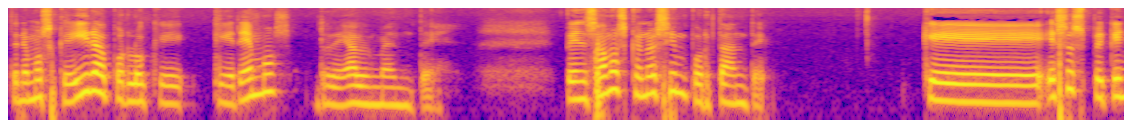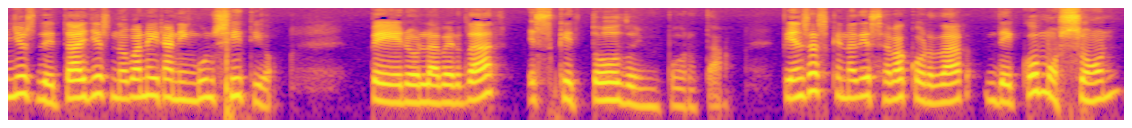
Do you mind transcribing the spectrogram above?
Tenemos que ir a por lo que queremos realmente. Pensamos que no es importante, que esos pequeños detalles no van a ir a ningún sitio, pero la verdad es que todo importa. Piensas que nadie se va a acordar de cómo son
